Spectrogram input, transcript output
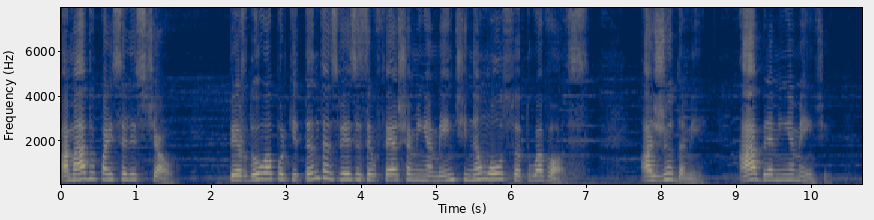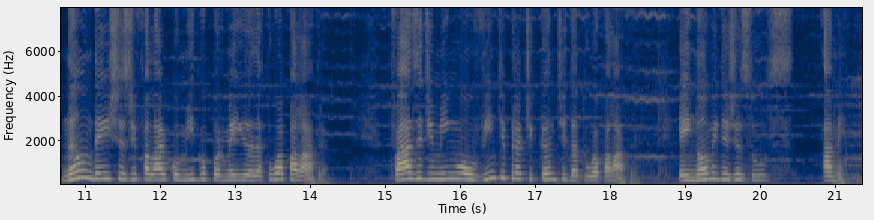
Amado Pai Celestial, Perdoa porque tantas vezes eu fecho a minha mente e não ouço a tua voz. Ajuda-me, abre a minha mente. Não deixes de falar comigo por meio da tua palavra. Faze de mim um ouvinte praticante da tua palavra. Em nome de Jesus. Amém.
